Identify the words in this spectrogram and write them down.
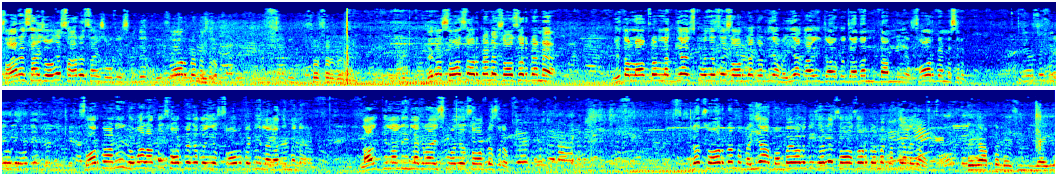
सारे साइज़ हो गए सारे साइज़ हो गए इसमें देखो सौ रुपए में सिर्फ़ सौ सौ रुपये में देखो सौ सौ रुपए में सौ सौ रुपए में ये तो लॉकडाउन लग गया इसकी वजह से सौ रुपए कर दिया भैया खाली जाओ को ज़्यादा दाम नहीं है सौ रुपए में सिर्फ़ सौ रुपए नहीं, रुमाल आता है, सौ रुपये का तो ये सौ रुपये की लगा दी मैंने। लाल किला नहीं लग रहा है, इसकी वजह से सौ रुपये सिर्फ़। सिर्फ़ सौ रुपये में भैया, बम्बई वालों की गले सौ सौ रुपये में कर दिया, ले जाओ। देखिए आपको लेस मिल जाएगी,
